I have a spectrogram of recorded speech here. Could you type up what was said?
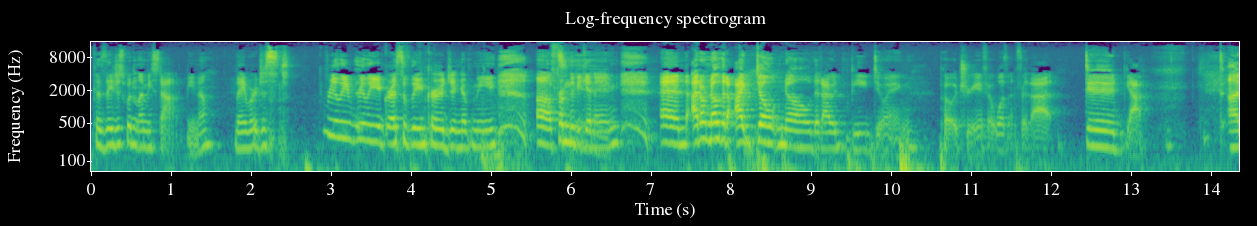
cuz they just wouldn't let me stop, you know. They were just really really aggressively encouraging of me uh, from the beginning. And I don't know that I don't know that I would be doing poetry if it wasn't for that. Dude, Yeah. a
